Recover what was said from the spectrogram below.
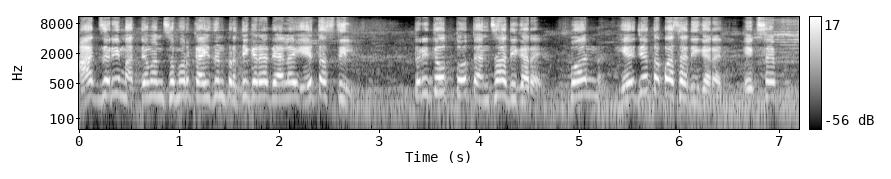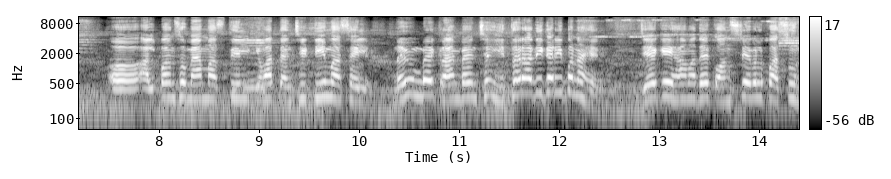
आज जरी माध्यमांसमोर काही जण प्रतिक्रिया द्यायला येत असतील तरी तो तो त्यांचा अधिकार आहे. पण हे जे तपास अधिकार आहेत एक्सेप्ट अल्पांसो मॅम असतील किंवा त्यांची टीम असेल नवी मुंबई क्राईम ब्रँचचे इतर अधिकारी पण आहेत. जे की ह्यामध्ये कॉन्स्टेबलपासून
